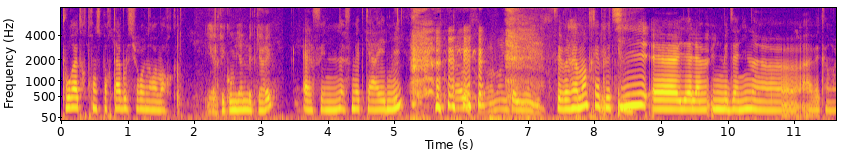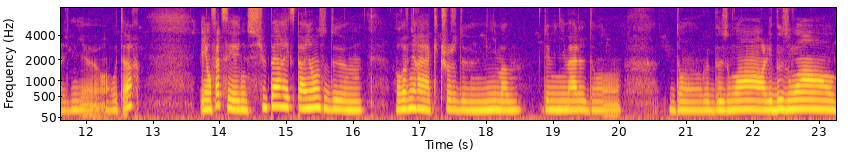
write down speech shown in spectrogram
pour être transportable sur une remorque. Et elle fait combien de mètres carrés? Elle fait 9 mètres carrés et demi. ah c'est vraiment une taille C'est vraiment très petit. Euh, il y a une mezzanine euh, avec un lit euh, en hauteur. Et en fait, c'est une super expérience de revenir à quelque chose de minimum, de minimal dans, dans le besoin, les besoins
